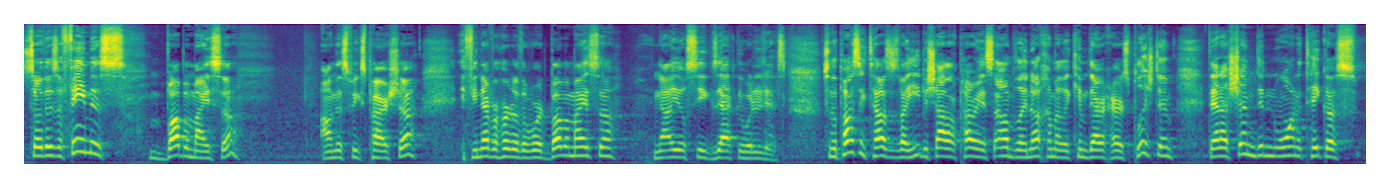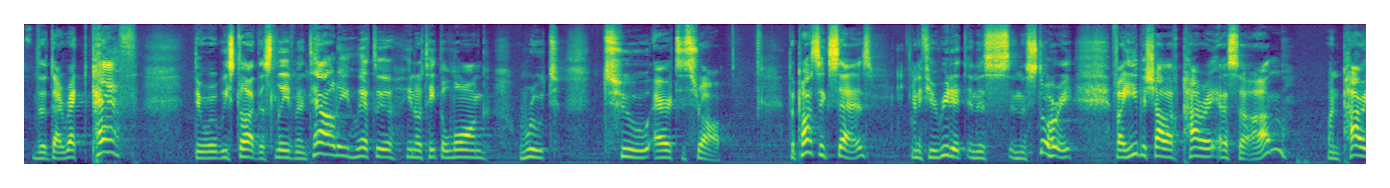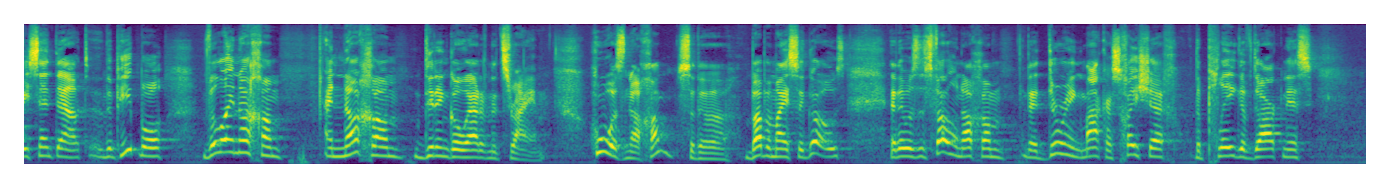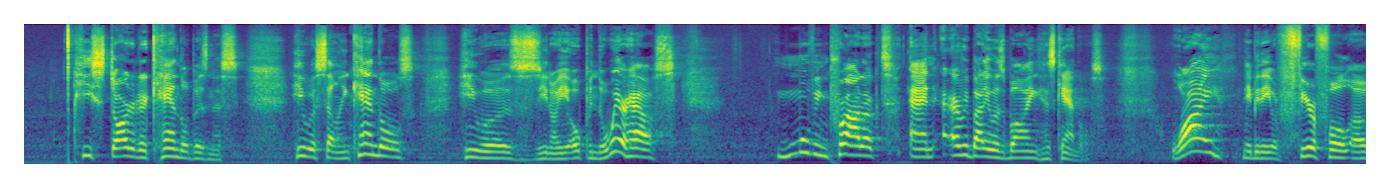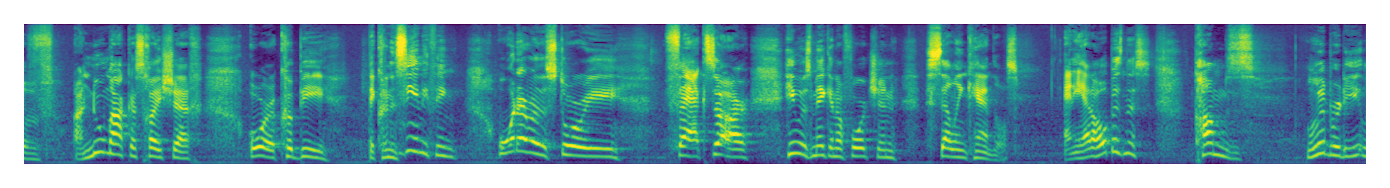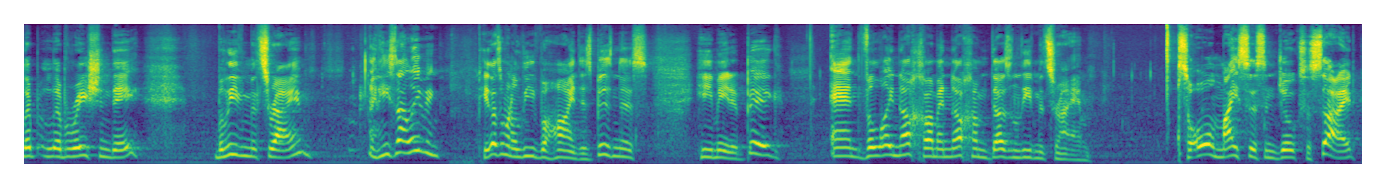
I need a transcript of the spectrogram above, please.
So there's a famous Baba Maisa on this week's parsha. If you never heard of the word Baba Maisa, now you'll see exactly what it is. So the pasuk tells us, that Hashem didn't want to take us the direct path. Were, we still had the slave mentality. We had to, you know, take the long route to Eretz Yisrael. The pasuk says, and if you read it in this in the story, When Pari sent out the people, Vilay Nacham, and Nacham didn't go out of Mitzrayim. Who was Nacham? So the Baba Maisa goes that there was this fellow Nacham that during Makas Chayshech, the plague of darkness, he started a candle business. He was selling candles. He was, you know, he opened a warehouse, moving product, and everybody was buying his candles. Why? Maybe they were fearful of a new Makas Chayshech, or it could be they couldn't see anything, whatever the story facts are. He was making a fortune selling candles, and he had a whole business. Comes Liberty Liberation Day, believe in Mitzrayim, and he's not leaving. He doesn't want to leave behind his business. He made it big, and Veloy Nacham, and Nacham doesn't leave Mitzrayim. So all mises and jokes aside,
